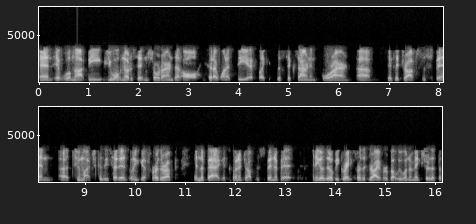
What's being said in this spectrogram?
and it will not be, you won't notice it in short irons at all. He said, I want to see if like the six iron and four iron, um, if it drops the spin, uh, too much. Cause he said is when you get further up in the bag, it's going to drop the spin a bit. And he goes, it'll be great for the driver, but we want to make sure that the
